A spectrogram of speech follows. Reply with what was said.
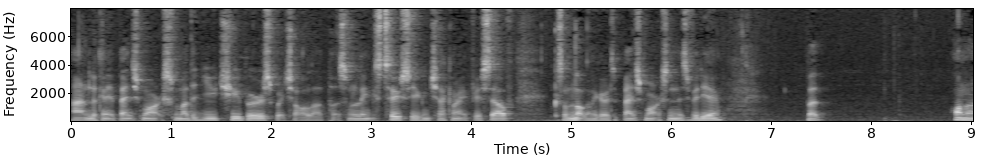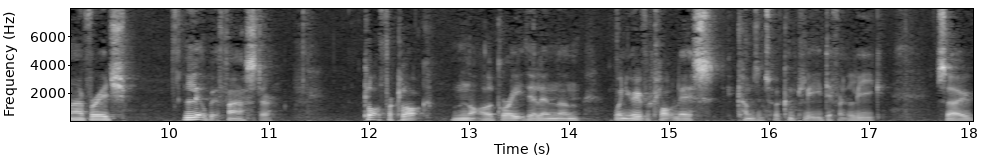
and looking at benchmarks from other YouTubers, which I'll uh, put some links to so you can check them out for yourself because I'm not going to go to benchmarks in this video. But on an average, a little bit faster. Clock for clock, not a great deal in them. When you overclock this, it comes into a completely different league. So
